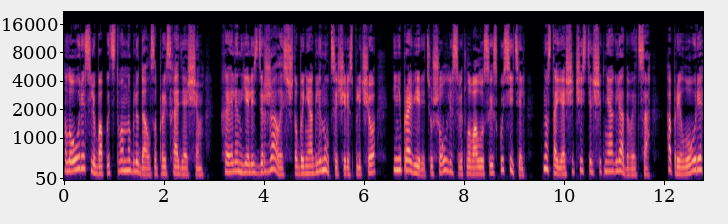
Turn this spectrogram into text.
Лоури с любопытством наблюдал за происходящим — Хелен еле сдержалась, чтобы не оглянуться через плечо и не проверить, ушел ли светловолосый искуситель. Настоящий чистильщик не оглядывается, а при Лоуре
